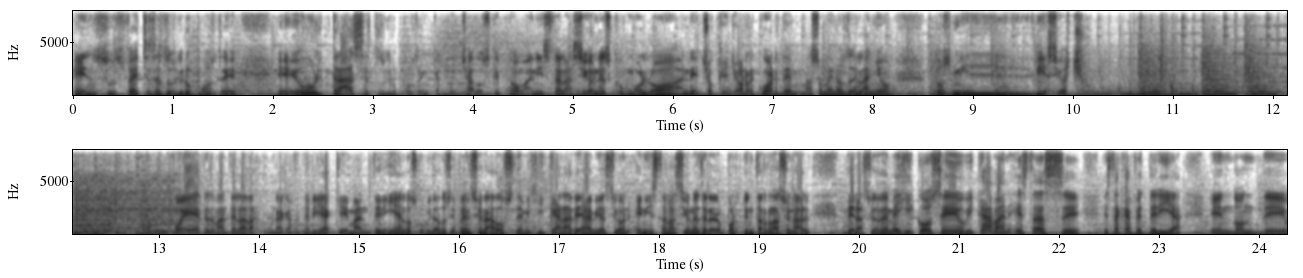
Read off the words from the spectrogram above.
en sus fechas estos grupos de eh, ultras, estos grupos de encapuchados que toman instalaciones como lo han hecho que yo recuerde más o menos del año 2018. Fue desmantelada una cafetería que mantenían los jubilados y pensionados de Mexicana de Aviación en instalaciones del Aeropuerto Internacional de la Ciudad de México. Se ubicaban eh, esta cafetería en donde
